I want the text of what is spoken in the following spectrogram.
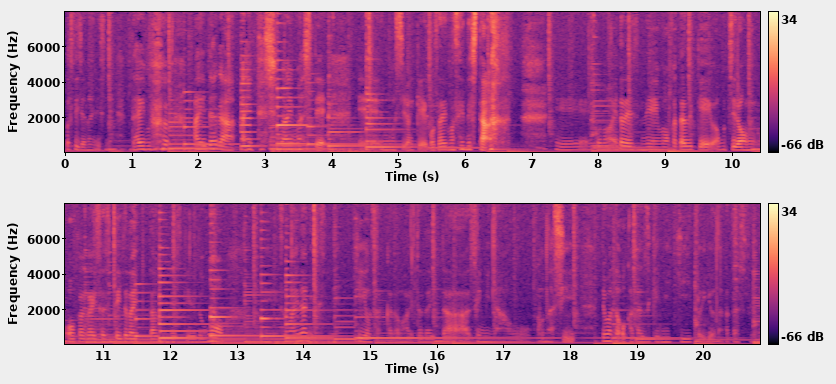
少しじゃないですねだいぶ間が空いてしまいまして、えー、申し訳ございませんでした。えー、この間ですねもう片付けはもちろんお伺いさせていただいたんですけれども、えー、その間にですね企業さんからお会いただいたセミナーをこなしでまたお片付けに行きというような形でね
